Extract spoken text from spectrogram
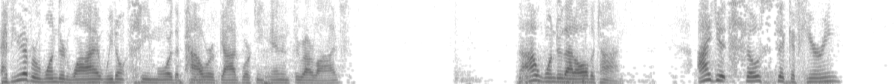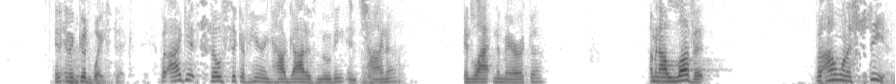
Have you ever wondered why we don't see more the power of God working in and through our lives? Now, I wonder that all the time. I get so sick of hearing, in, in a good way sick, but I get so sick of hearing how God is moving in China, in Latin America. I mean, I love it, but I want to see it.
